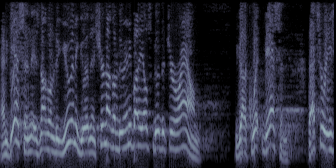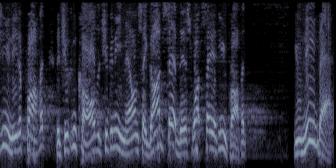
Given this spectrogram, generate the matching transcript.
And guessing is not going to do you any good, and it's sure not going to do anybody else good that you're around. You got to quit guessing. That's the reason you need a prophet that you can call, that you can email and say, God said this, what saith you, prophet? You need that.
